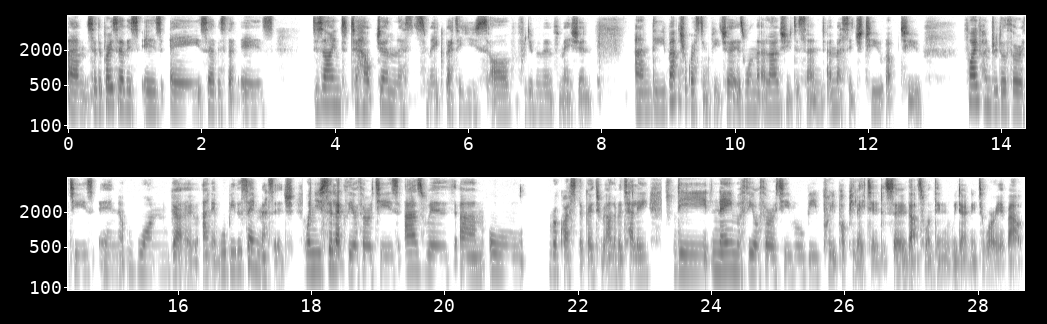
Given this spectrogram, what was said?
Um, so the Pro service is a service that is designed to help journalists make better use of freedom of information. And the batch requesting feature is one that allows you to send a message to up to 500 authorities in one go, and it will be the same message. When you select the authorities, as with um, all requests that go through Alaveteli, the name of the authority will be pre-populated. So that's one thing we don't need to worry about.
